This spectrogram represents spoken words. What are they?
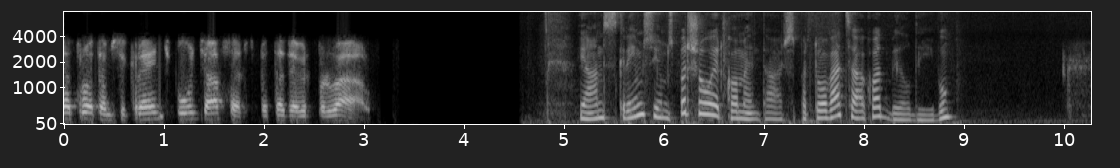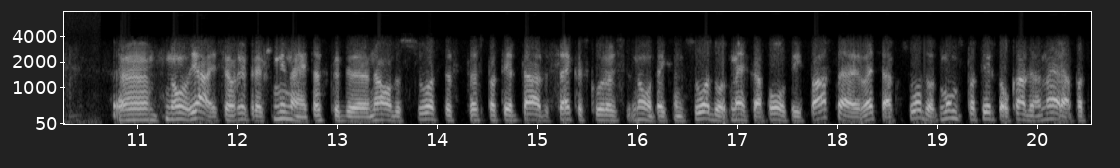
tad, protams, ir krēņķi puņķi atcerts, bet tad jau ir par vēlu. Jānis Krims, jums par šo ir komentārs par to vecāku atbildību. Uh, nu, jā, es jau iepriekš minēju, tas, ka uh, naudas sots, tas, tas pat ir tādas sekas, kuras, nu, teiksim, sodot, mēs kā policijas pārstāvi, vecāku sodot, mums pat ir kaut kādā mērā pat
